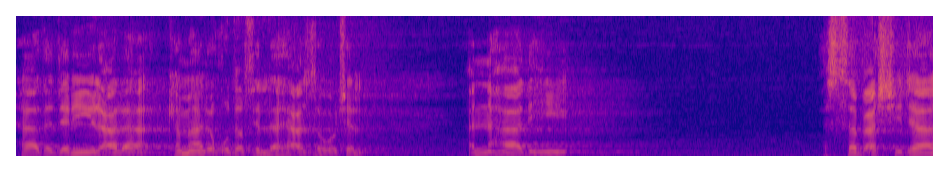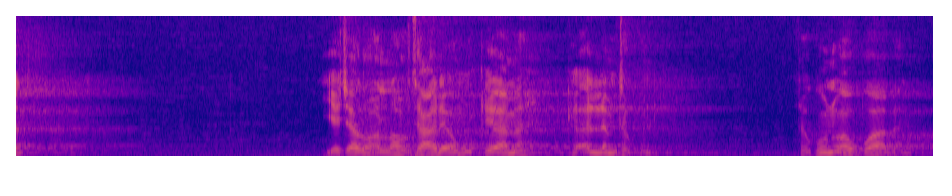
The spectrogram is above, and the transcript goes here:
هذا دليل على كمال قدرة الله عز وجل أن هذه السبع الشداد يجعلها الله تعالى يوم القيامة كأن لم تكن تكون أبوابا.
